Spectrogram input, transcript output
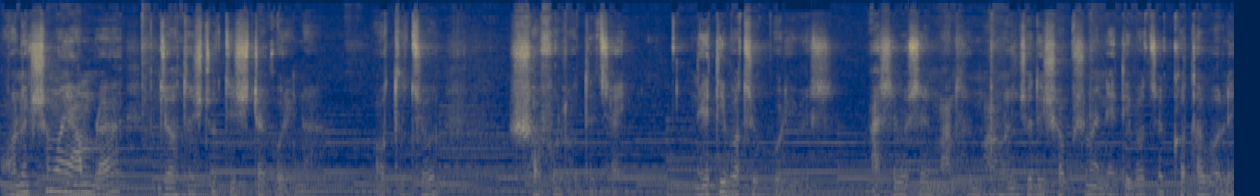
অনেক সময় আমরা যথেষ্ট চেষ্টা করি না, অথচ সফল হতে চাই। নেতিবাচক পরিবেশ। আশেপাশের মানুষ মানুষ যদি সবসময় নেতিবাচক কথা বলে,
